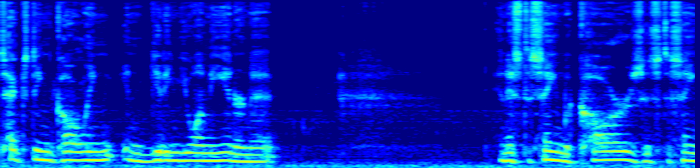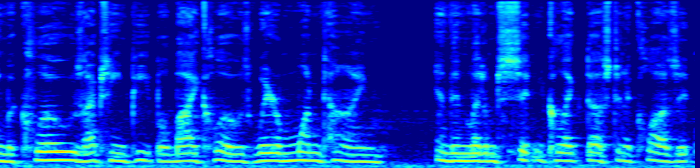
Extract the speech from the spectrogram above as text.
texting, calling, and getting you on the internet. And it's the same with cars, it's the same with clothes. I've seen people buy clothes, wear them one time, and then let them sit and collect dust in a closet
